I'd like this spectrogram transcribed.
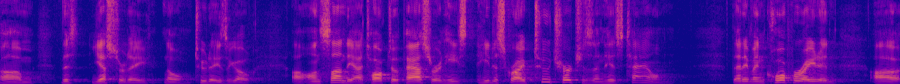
um, this, yesterday, no, two days ago. Uh, on Sunday, I talked to a pastor and he, he described two churches in his town that have incorporated uh,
